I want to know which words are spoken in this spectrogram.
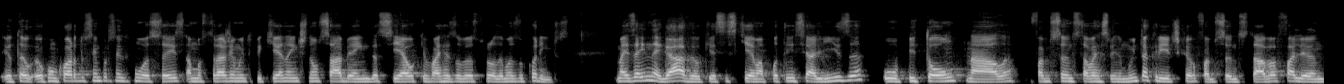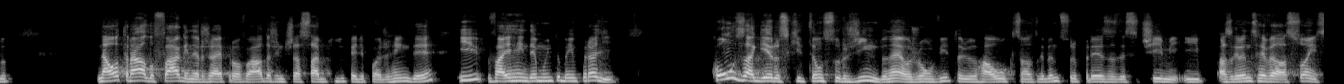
Eu, eu concordo 100% com vocês. A amostragem é muito pequena, a gente não sabe ainda se é o que vai resolver os problemas do Corinthians. Mas é inegável que esse esquema potencializa o Piton na ala. O Fábio Santos estava recebendo muita crítica, o Fábio Santos estava falhando. Na outra ala, o Fagner já é provado, a gente já sabe tudo que ele pode render e vai render muito bem por ali. Com os zagueiros que estão surgindo, né, o João Vitor e o Raul, que são as grandes surpresas desse time e as grandes revelações,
